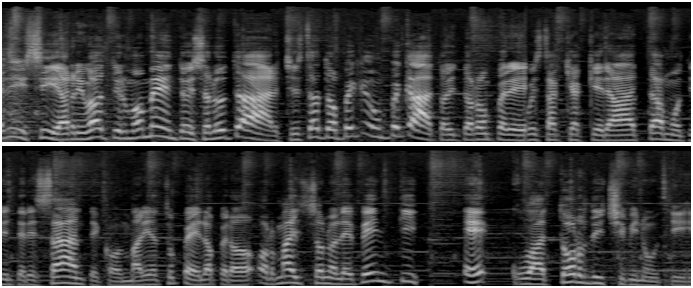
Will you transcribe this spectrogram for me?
E di sì, è arrivato il momento di salutarci. È stato un peccato interrompere questa chiacchierata molto interessante con Maria Zuppello, però ormai sono le 20 e 14 minuti.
